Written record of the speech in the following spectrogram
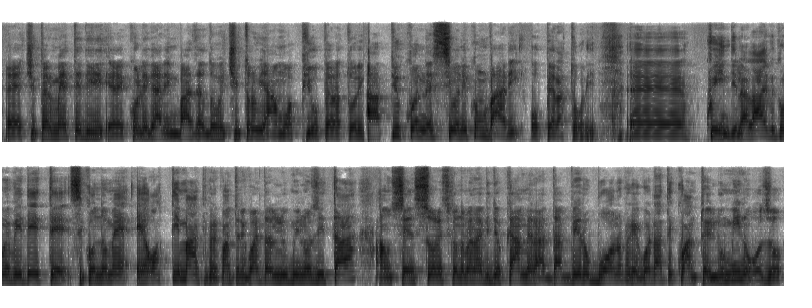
eh, ci permette di eh, collegare in base a dove ci troviamo a più operatori ha più connessioni con vari operatori. Eh, quindi la live come vedete secondo me è ottima anche per quanto riguarda la luminosità ha un sensore secondo me la videocamera davvero buono perché guardate quanto è luminoso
